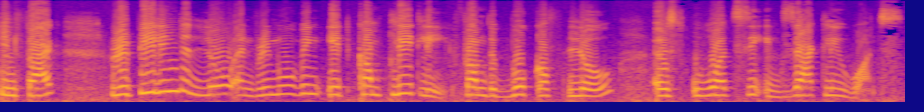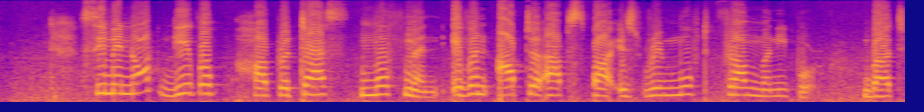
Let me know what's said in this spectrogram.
In fact, repealing the law and removing it completely from the book of law is what she exactly wants. She may not give up her protest movement even after AFSPA is removed from Manipur, but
